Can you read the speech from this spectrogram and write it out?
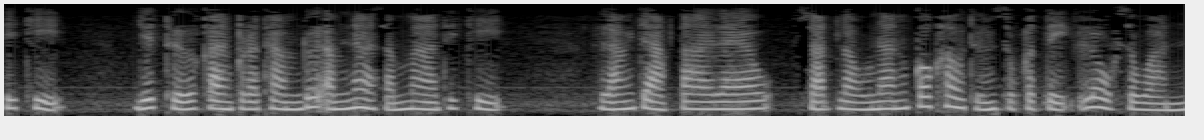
ทิฏฐิ ยึดถือการกระทำด้วยอำนาจสัมมาทิฏฐิ หลังจากตายแล้ว สัตว์เหล่านั้นก็เข้าถึงสุคติโลกสวรรค์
